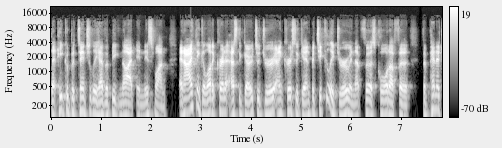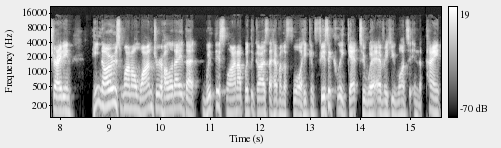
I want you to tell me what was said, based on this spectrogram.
that he could potentially have a big night in this one. And I think a lot of credit has to go to Jrue and Khris again, particularly Jrue in that first quarter for, for penetrating. He knows one on one, Jrue Holiday, that with this lineup, with the guys they have on the floor, he can physically get to wherever he wants it in the paint.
